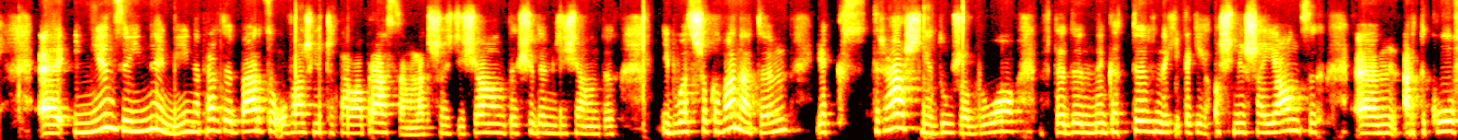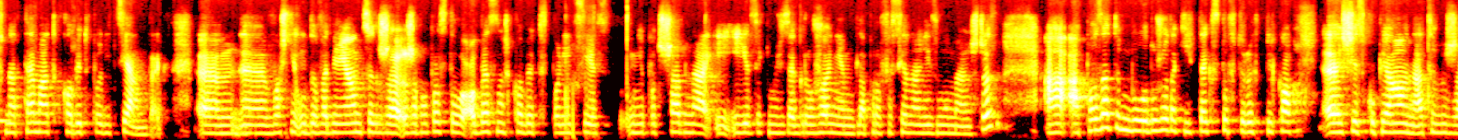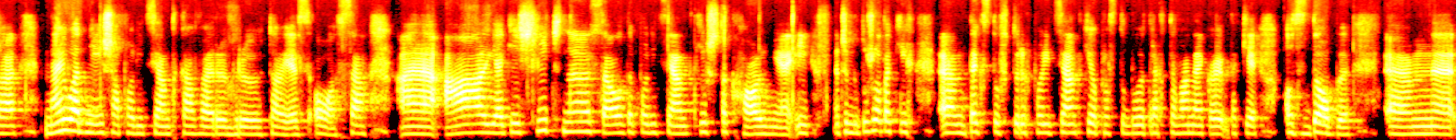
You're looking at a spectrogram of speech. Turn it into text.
i między innymi naprawdę bardzo uważnie czytała prasę lat 60., 70. i była zszokowana tym, jak strasznie dużo było wtedy negatywnych i takich ośmieszających artykułów na temat kobiet policjantek, mhm. właśnie udowadniających, że, że po prostu obecność kobiet w policji jest niepotrzebna i, i jest jakimś zagrożeniem dla profesjonalizmu mężczyzn, a, a poza tym było dużo takich tekstów, w których tylko e, się skupiało na tym, że najładniejsza policjantka Wery Bry to jest Osa, a, a jakie śliczne są te policjantki w Sztokholmie i znaczy dużo takich um, tekstów, w których policjantki po prostu były traktowane jako takie ozdoby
